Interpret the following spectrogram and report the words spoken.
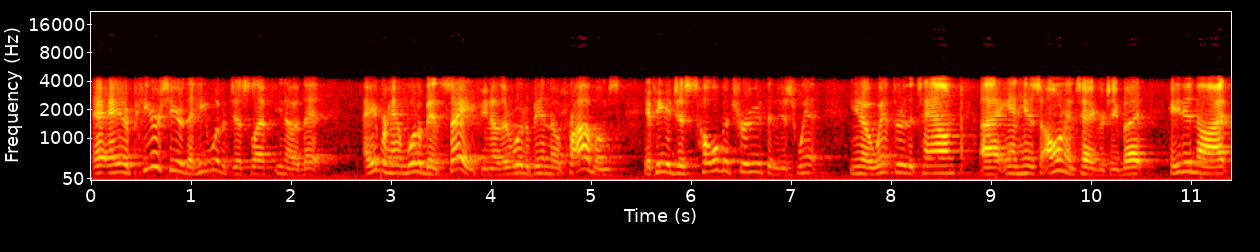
it appears here that he would have just left, you know, that Abraham would have been safe. You know, there would have been no problems if he had just told the truth and just went, you know, went through the town uh, in his own integrity. But he did not,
